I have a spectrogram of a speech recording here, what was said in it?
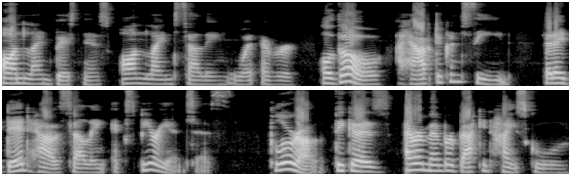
online business, online selling, whatever. Although I have to concede that I did have selling experiences. Plural, because I remember back in high school,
